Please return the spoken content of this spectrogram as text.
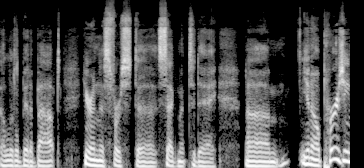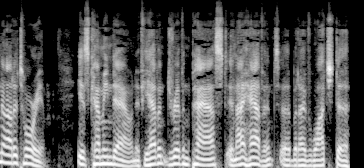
a little bit about here in this first uh, segment today. Um, you know, Pershing Auditorium is coming down. If you haven't driven past, and I haven't, uh, but I've watched, uh,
